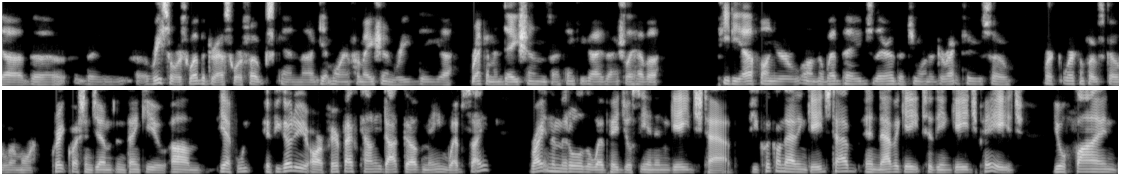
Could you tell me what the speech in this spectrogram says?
uh, the the uh, resource web address where folks can uh, get more information, read the recommendations. I think you guys actually have a PDF on your on the web page there that you want to direct to. So where where can folks go to learn more? Great question, Jim, and thank you. Um, yeah, if we if you go to our FairfaxCounty.gov main website, right in the middle of the web page, you'll see an Engage tab. If you click on that Engage tab and navigate to the Engage page, you'll find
